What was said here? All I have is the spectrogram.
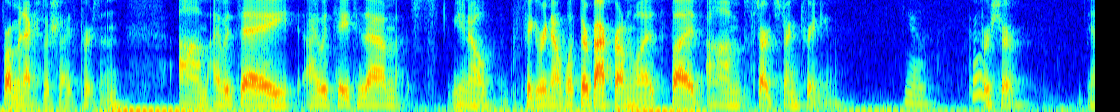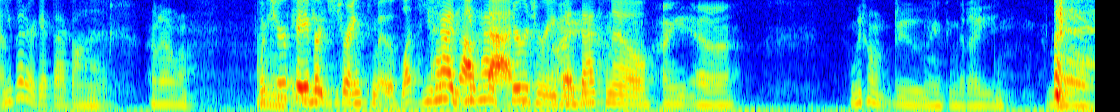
from an exercise person um, I would say I would say to them, you know, figuring out what their background was, but um, start strength training Yeah, good. for sure. Yeah. You better get back on it. I know. What's mean, your favorite you- strength move? Let's You talk had about you had that. surgery, but I- that's no. I uh, we don't do anything that I love.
